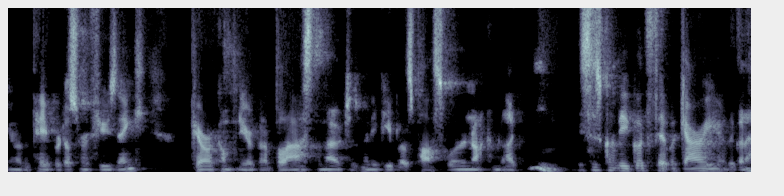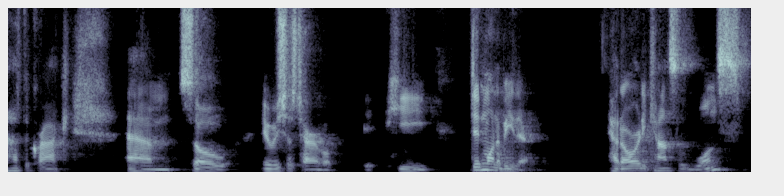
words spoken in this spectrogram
you know, the paper doesn't refuse ink. PR company are going to blast them out to as many people as possible, and they're not going to be like, hmm, is this going to be a good fit with Gary? Are they going to have the crack? Um, so it was just terrible. He didn't want to be there. Had already cancelled once,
